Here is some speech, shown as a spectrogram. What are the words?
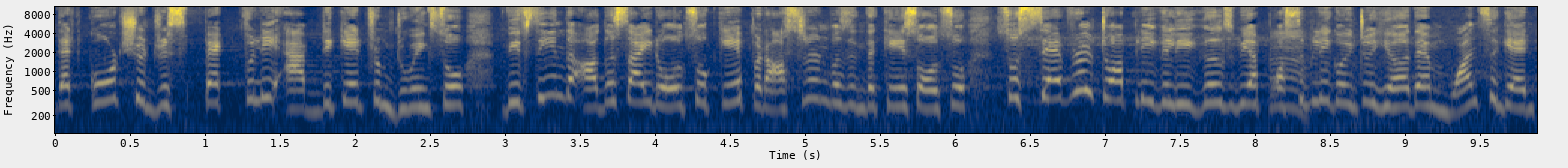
that courts should respectfully abdicate from doing so. We've seen the other side also. K. Parasaran was in the case also. So several top legal eagles, we are possibly mm. going to hear them once again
